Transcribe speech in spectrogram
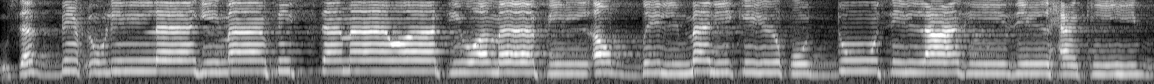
يسبح لله ما في السماوات وما في الأرض الملك القدوس العزيز الحكيم.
